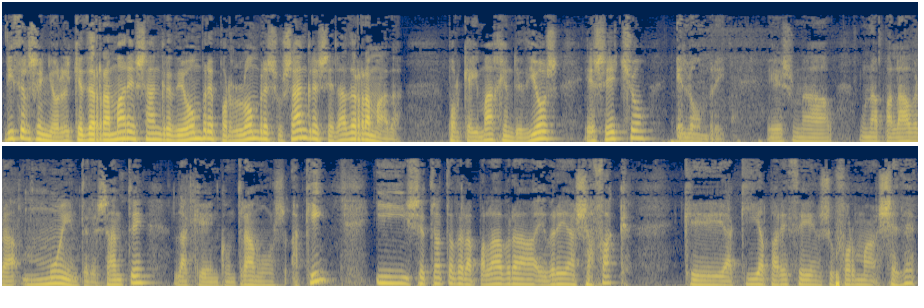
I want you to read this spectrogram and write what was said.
dice el Señor, el que derramare sangre de hombre, por el hombre su sangre será derramada, porque a imagen de Dios es hecho el hombre. Es una, una palabra muy interesante la que encontramos aquí y se trata de la palabra hebrea shafak que aquí aparece en su forma shedet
